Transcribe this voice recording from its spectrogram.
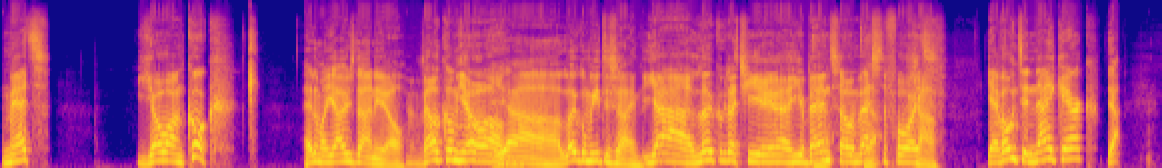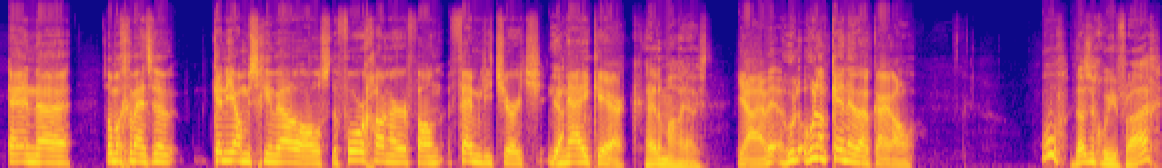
met Johan Kok. Helemaal juist, Daniel. Welkom Johan. Ja, leuk om hier te zijn. Ja, leuk ook dat je hier, eh, hier bent, zo in Westervoort. Ja, gaaf. Jij woont in Nijkerk. Ja. En eh, sommige mensen kennen jou misschien wel als de voorganger van Family Church Ja. Nijkerk. Helemaal juist. Ja, we- hoe, hoe lang kennen we elkaar al? Oeh, dat is een goede vraag.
